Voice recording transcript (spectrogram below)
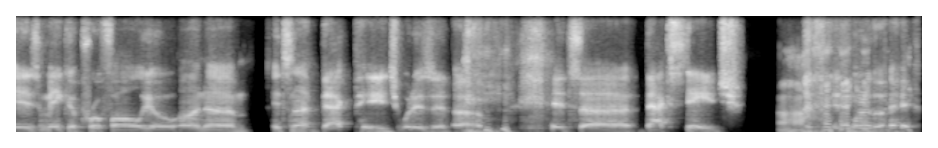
is make a portfolio on. Um, it's not Backpage. What is it? Um, it's uh, Backstage. uh-huh. It's one of the.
